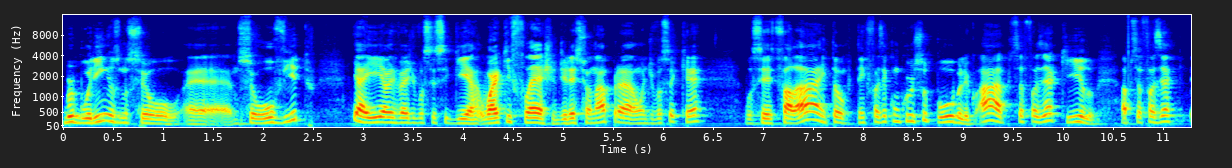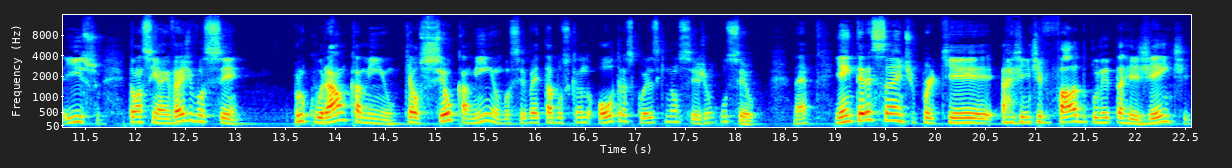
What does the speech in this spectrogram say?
burburinhos no seu, é, no seu ouvido, e aí, ao invés de você seguir o arco e flecha, direcionar para onde você quer, você fala, ah, então tem que fazer concurso público, ah, precisa fazer aquilo, ah, precisa fazer isso. Então, assim, ao invés de você procurar um caminho que é o seu caminho, você vai estar buscando outras coisas que não sejam o seu. Né? E é interessante porque a gente fala do planeta regente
